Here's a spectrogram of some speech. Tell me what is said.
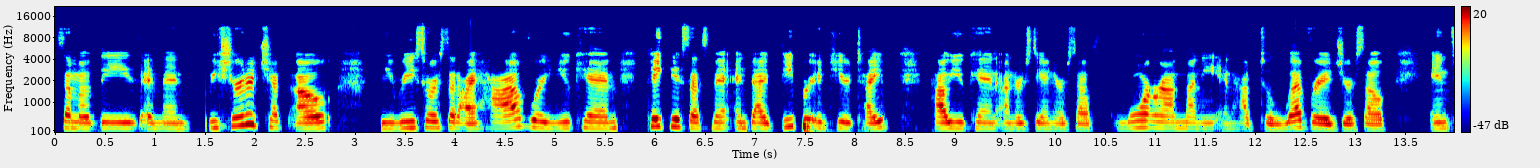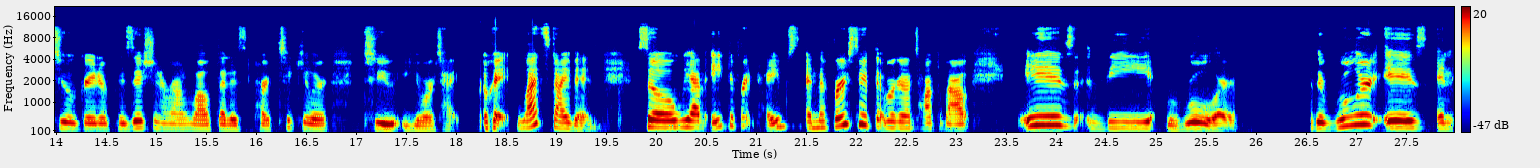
some of these, and then be sure to check out the resource that I have where you can take the assessment and dive deeper into your type, how you can understand yourself more around money and how to leverage yourself into a greater position around wealth that is particular to your type. Okay, let's dive in. So, we have eight different types, and the first type that we're going to talk about is the ruler. The ruler is an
